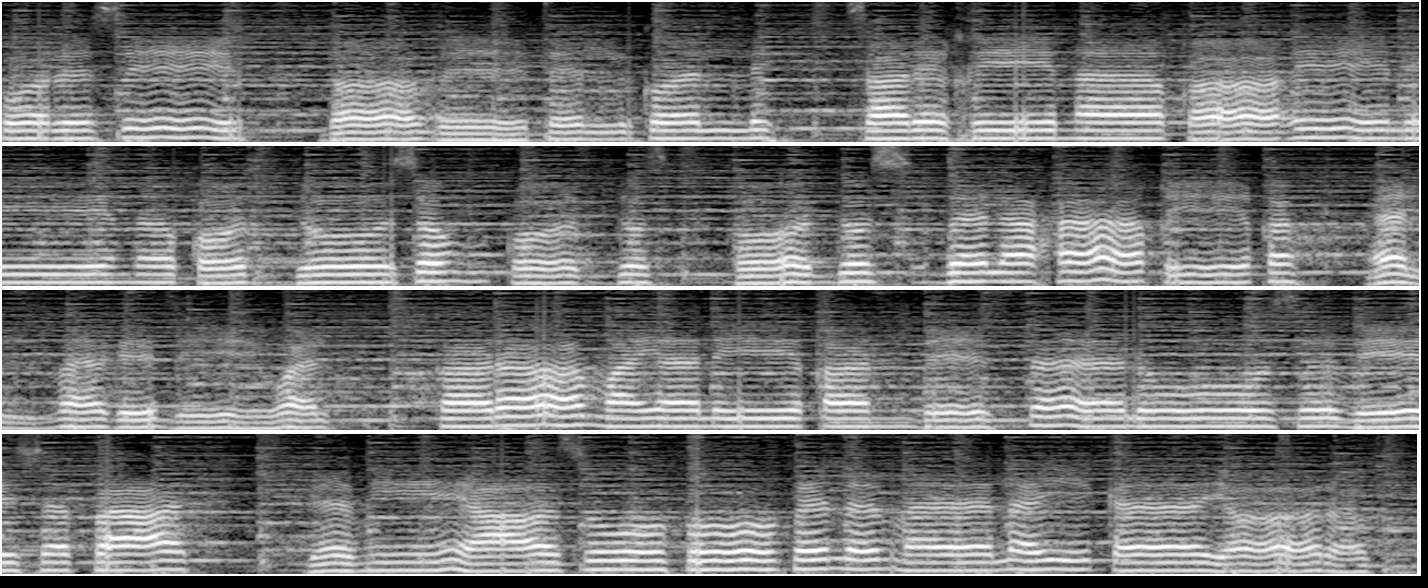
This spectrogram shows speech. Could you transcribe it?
كرسي. ضابط الكل صارخين قائلين قدوس قدوس قدوس بالحقيقة المجد وال كرامة يليقا بالثالوث بشفاعة جميع صفوف الملائكة. يا رب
